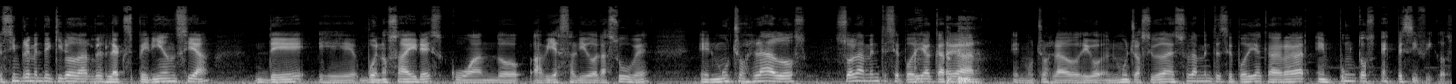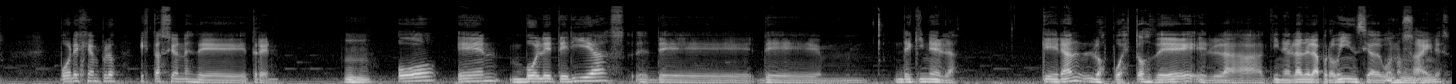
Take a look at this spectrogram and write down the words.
simplemente quiero darles la experiencia de eh, Buenos Aires cuando había salido la sube. En muchos lados solamente se podía cargar, en muchos lados digo, en muchas ciudades solamente se podía cargar en puntos específicos. Por ejemplo, estaciones de tren. O en boleterías de, de, de quinela que eran los puestos de la quinela de la provincia de Buenos Aires.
